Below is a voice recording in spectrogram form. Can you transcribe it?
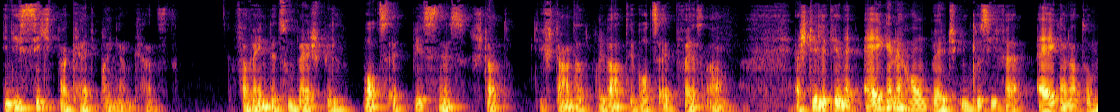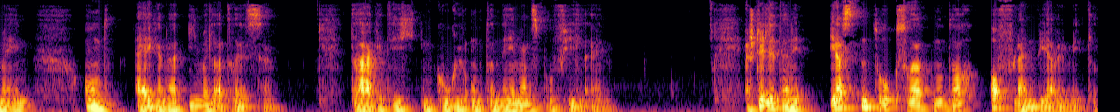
in die Sichtbarkeit bringen kannst. Verwende zum Beispiel WhatsApp Business statt die standard private WhatsApp-Version. Erstelle dir eine eigene Homepage inklusive eigener Domain und eigener E-Mail-Adresse. Trage dich im Google Unternehmensprofil ein. Erstelle deine ersten Drucksorten und auch Offline-Werbemittel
